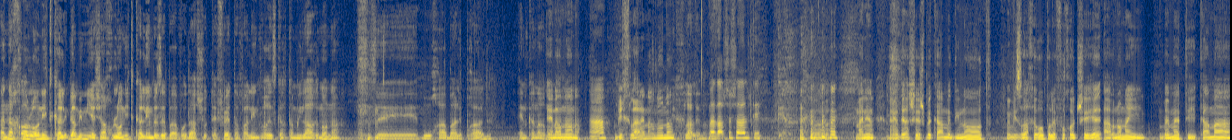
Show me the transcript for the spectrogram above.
אנחנו לא. נתקלים, גם אם יש, אנחנו לא נתקלים בזה בעבודה השוטפת, אבל אם כבר הזכרת מילה ארנונה, אז אה, ברוכה הבאה לפראג, אין כאן ארנונה. אין ארנונה. אה? בכלל אין ארנונה? בכלל אין ארנונה. מזל ששאלתי. וואלה, מעניין. אני יודע שיש בכמה מדינות, במזרח אירופה לפחות, שהארנונה היא באמת, היא כמה,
